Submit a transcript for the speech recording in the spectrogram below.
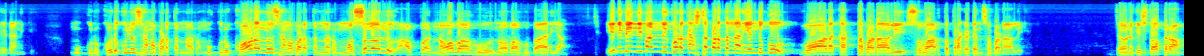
చేయడానికి ముగ్గురు కొడుకులు శ్రమ పడుతున్నారు ముగ్గురు కోడళ్ళు శ్రమ పడుతున్నారు ముసలోళ్ళు అవ్వ నోవాహు నోవాహు భార్య. ఎనిమిది మంది కూడా కష్టపడుతున్నారు. ఎందుకు? ఓడ కట్టబడాలి సువార్త ప్రకటించబడాలి. దేవునికి స్తోత్రం.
